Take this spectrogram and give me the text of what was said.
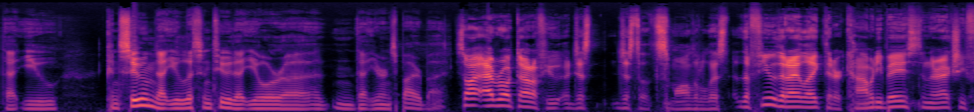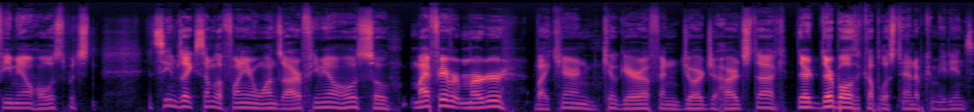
that you consume, that you listen to, that you're uh, that you're inspired by. So I, I wrote down a few, uh, just just a small little list. The few that I like that are comedy based and they're actually female hosts, which it seems like some of the funnier ones are female hosts. So my favorite Murder by Karen Kilgariff and Georgia Hardstark. They're they're both a couple of stand up comedians.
